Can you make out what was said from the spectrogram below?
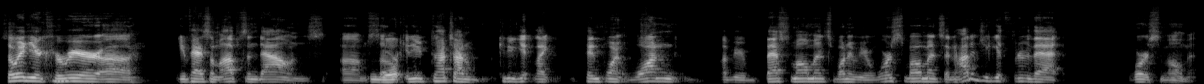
So in your career, uh, you've had some ups and downs. Um, so Yep. can you touch on? Can you get like pinpoint one of your best moments, one of your worst moments, and how did you get through that worst moment?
